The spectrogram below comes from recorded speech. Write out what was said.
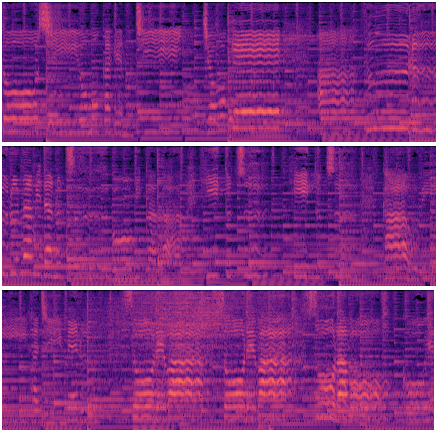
愛しい面影の陣長芸あふるる涙のつぼみから一つ一つ香り始めるそれはそれは空を越え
